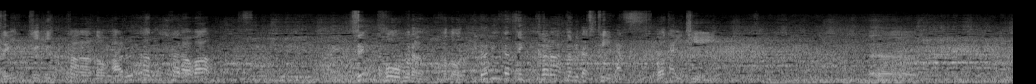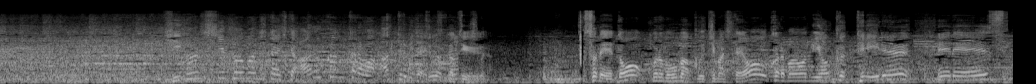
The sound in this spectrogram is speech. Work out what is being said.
スイッチヒッターのアルカンタラは全ホームランこの左打席から飛び出しています。5対1東浜に対してアルカンタラは合ってるみたいですというストレート。これもうまく打ちましたよ。これも見送っている。エレス。グ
